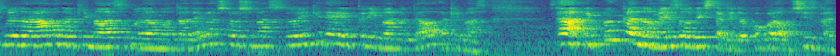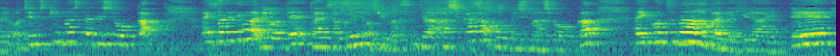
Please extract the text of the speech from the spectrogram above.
一部ならほどきます胸元で合掌します。吸う息でゆっくりまぶたを開けます。さあ1分間の瞑想でしたけど心静かに落ち着きましたでしょうか？はいそれでは両手体側に置きます。じゃあ足からほぐしましょうか？はい骨盤幅に開いて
